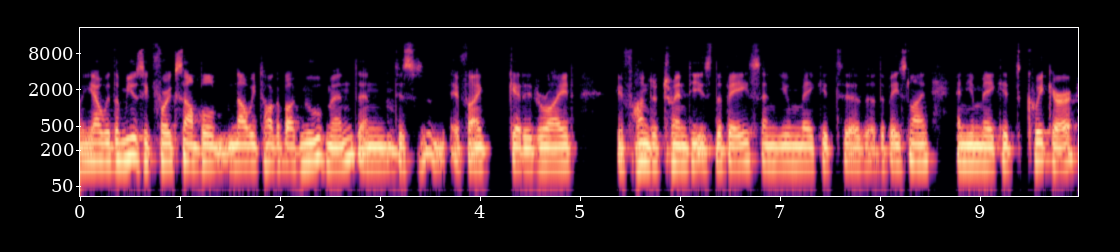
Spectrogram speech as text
yeah with the music for example now we talk about movement and mm. this if i get it right if 120 is the base and you make it uh, the, the bass line and you make it quicker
